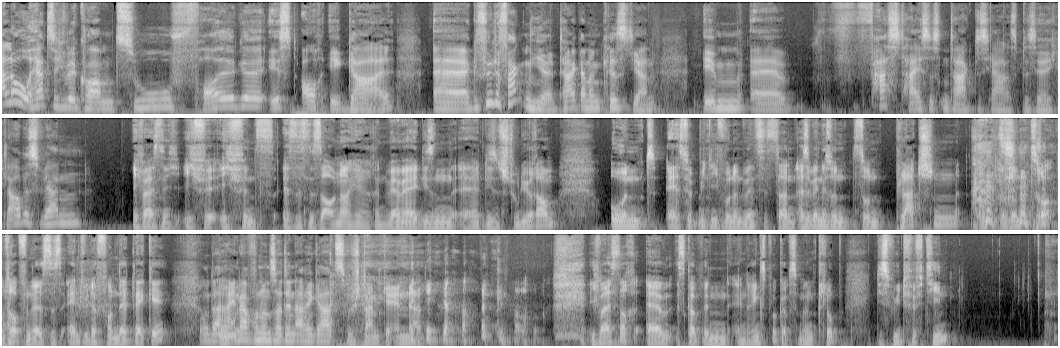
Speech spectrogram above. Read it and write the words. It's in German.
Hallo, herzlich willkommen zu Folge ist auch egal. Äh, gefühlte Fakten hier, Tarkan und Christian, im äh, fast heißesten Tag des Jahres bisher. Ich glaube, es werden Ich weiß nicht, ich, ich finde es ist eine Sauna hier drin. Wir haben ja diesen, äh, diesen Studioraum und es würde mich nicht wundern, wenn es jetzt dann, also wenn ihr so ein, so ein Platschen und so ein Tro Tropfen, ist es entweder von der Decke oder einer von uns hat den Aggregatzustand geändert. ja, genau. Ich weiß noch, ähm, es gab in, in Ringsburg gab es immer einen Club, die Sweet 15.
